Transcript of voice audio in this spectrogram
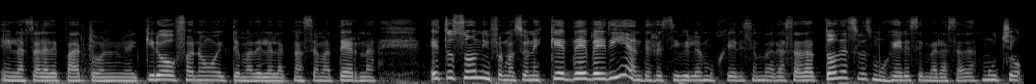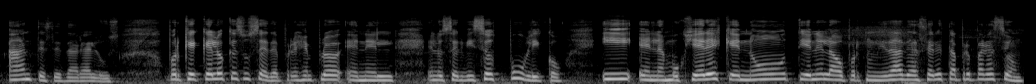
en la sala de parto, en el quirófano, el tema de la lactancia materna. Estas son informaciones que deberían de recibir las mujeres embarazadas, todas las mujeres embarazadas, mucho antes de dar a luz. Porque ¿qué es lo que sucede? Por ejemplo, en, el, en los servicios públicos y en las mujeres que no tienen la oportunidad de hacer esta preparación,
